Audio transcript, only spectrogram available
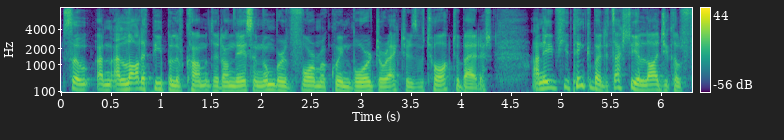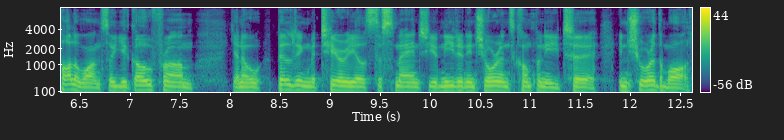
So, and a lot of people have commented on this. A number of former Quinn board directors have talked about it. And if you think about it, it's actually a logical follow-on. So you go from, you know, building materials to cement. You need an insurance company to insure them all.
